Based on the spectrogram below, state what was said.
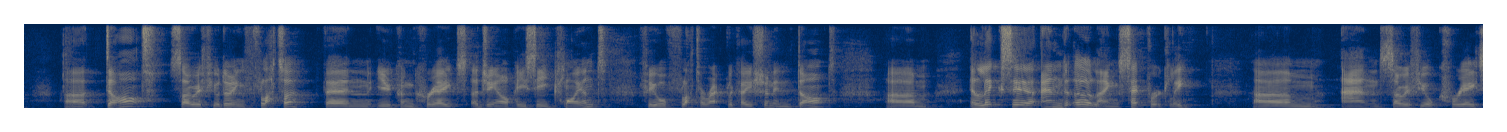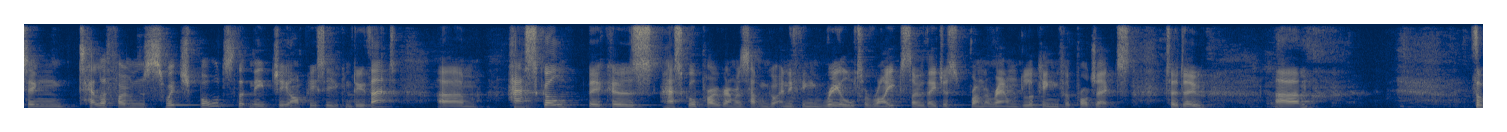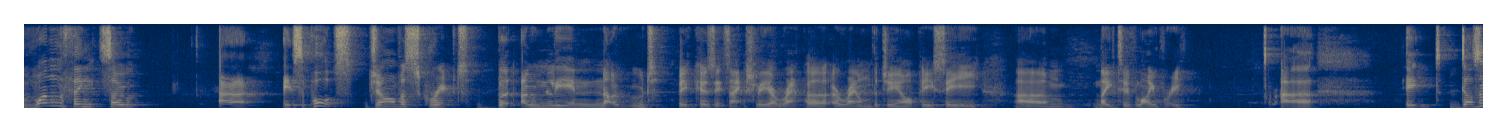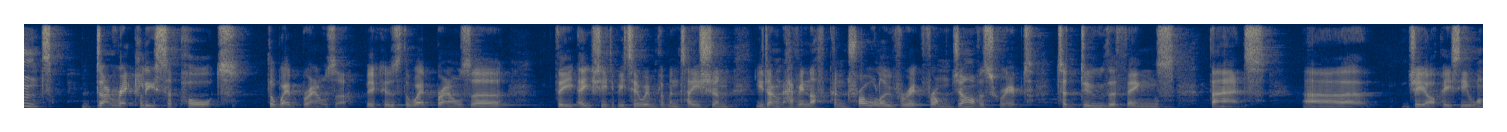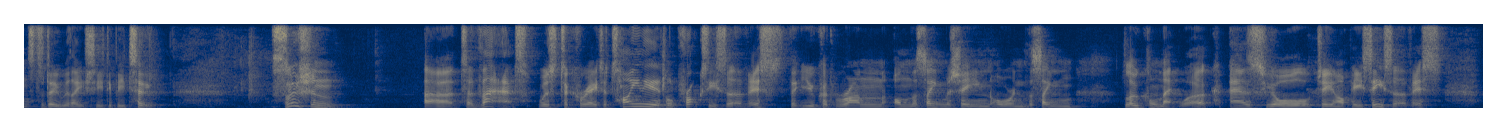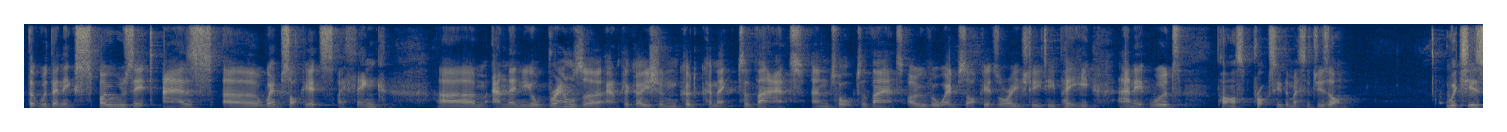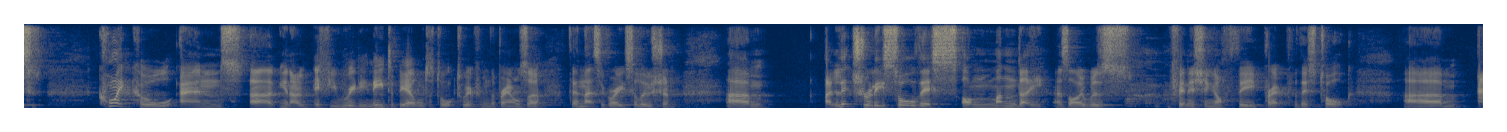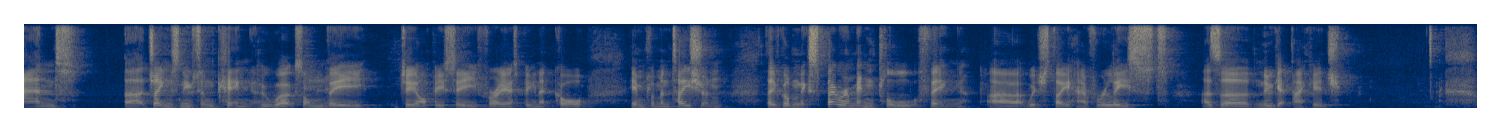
uh, Dart. So if you're doing Flutter, then you can create a gRPC client for your Flutter application in Dart. Um, Elixir and Erlang separately. Um, and so if you're creating telephone switchboards that need gRPC, you can do that. Um, Haskell, because Haskell programmers haven't got anything real to write, so they just run around looking for projects to do. Um, the one thing, so uh, it supports JavaScript, but only in Node, because it's actually a wrapper around the gRPC um, native library. Uh, it doesn't directly support the web browser, because the web browser, the HTTP2 implementation, you don't have enough control over it from JavaScript to do the things that uh, gRPC wants to do with HTTP2. Solution uh, to that was to create a tiny little proxy service that you could run on the same machine or in the same local network as your gRPC service that would then expose it as uh, WebSockets, I think, um, and then your browser application could connect to that and talk to that over WebSockets or HTTP, and it would pass proxy the messages on, which is quite cool. And uh, you know, if you really need to be able to talk to it from the browser, then that's a great solution. Um, I literally saw this on Monday as I was finishing off the prep for this talk. Um, and uh, James Newton King, who works on the gRPC for ASP.NET Core implementation, they've got an experimental thing uh, which they have released as a NuGet package,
